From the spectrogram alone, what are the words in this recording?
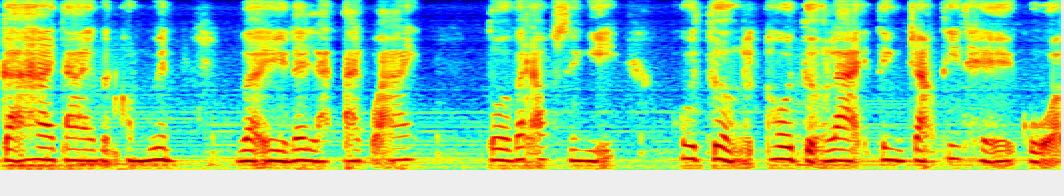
cả hai tai vẫn còn nguyên. Vậy đây là tai của ai? Tôi vắt óc suy nghĩ, hồi tưởng hồi tưởng lại tình trạng thi thể của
